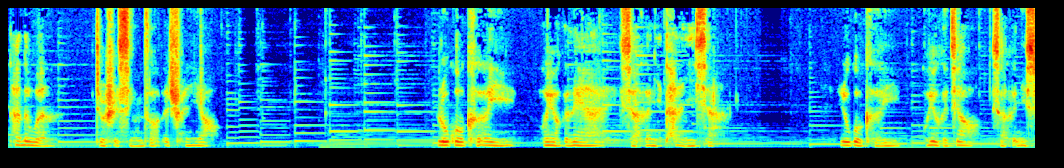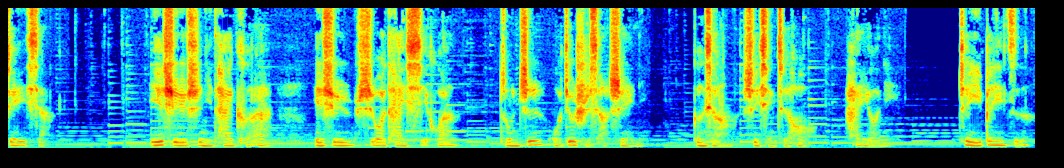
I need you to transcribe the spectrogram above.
他的吻，就是行走的春药。如果可以，我有个恋爱想和你谈一下；如果可以，我有个觉想和你睡一下。也许是你太可爱，也许是我太喜欢。总之，我就是想睡你，更想睡醒之后还有你。这一辈子，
